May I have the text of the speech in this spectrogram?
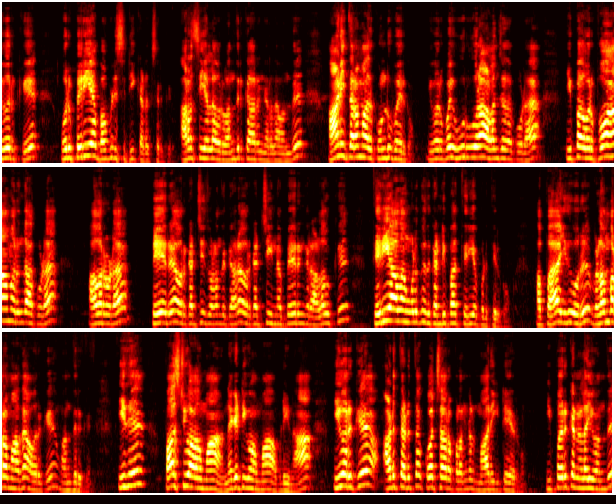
இவருக்கு ஒரு பெரிய பப்ளிசிட்டி கிடச்சிருக்கு. அரசியலில் அவர் வந்திருக்காருங்கிறத வந்து ஆணித்தரமாக அது கொண்டு போயிருக்கும். இவர் போய் ஊர் ஊராக அலைஞ்சதை கூட இப்போ அவர் போகாமல் இருந்தால் கூட அவரோட பேர் அவர் கட்சி தொடர்ந்துருக்காரு அவர் கட்சி இன்ன பேருங்கிற அளவுக்கு தெரியாதவங்களுக்கும் இது கண்டிப்பாக தெரியப்படுத்தியிருக்கும். அப்போ இது ஒரு விளம்பரமாக தான் அவருக்கு வந்திருக்கு. இது பாசிட்டிவ் ஆகுமா நெகட்டிவ் ஆகுமா அப்படின்னா இவருக்கு அடுத்தடுத்த கோச்சார பலன்கள் மாறிக்கிட்டே இருக்கும். இப்போ இருக்க நிலை வந்து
